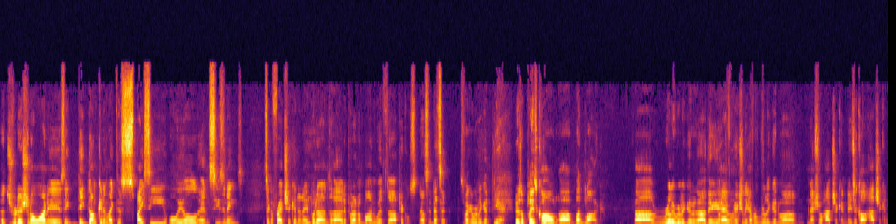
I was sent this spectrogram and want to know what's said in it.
a traditional one is they they dunk it in like this spicy oil and seasonings. It's like a fried chicken, and they put on uh, they put on a bun with uh, pickles. That's it. That's it. It's fucking really good. Yeah. There's a place called uh, Budlong. Uh, really, really good. Uh, they have actually have a really good uh, Nashville hot chicken. They just call it hot chicken.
